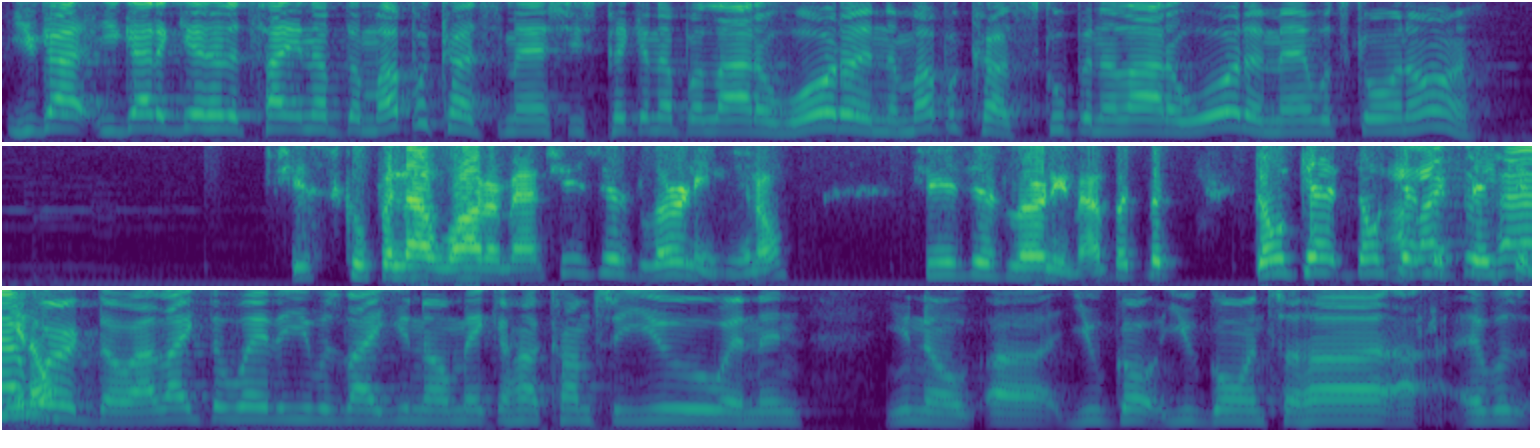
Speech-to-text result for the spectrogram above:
You got you got to get her to tighten up them uppercuts, man. She's picking up a lot of water in them uppercuts, scooping a lot of water, man. What's going on? She's scooping that water, man. She's just learning, you know. She's just learning, man. But but don't get don't I get like the mistaken, pad you know. work though. I like the way that you was like, you know, making her come to you, and then you know, uh, you go you going to her. I, it was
